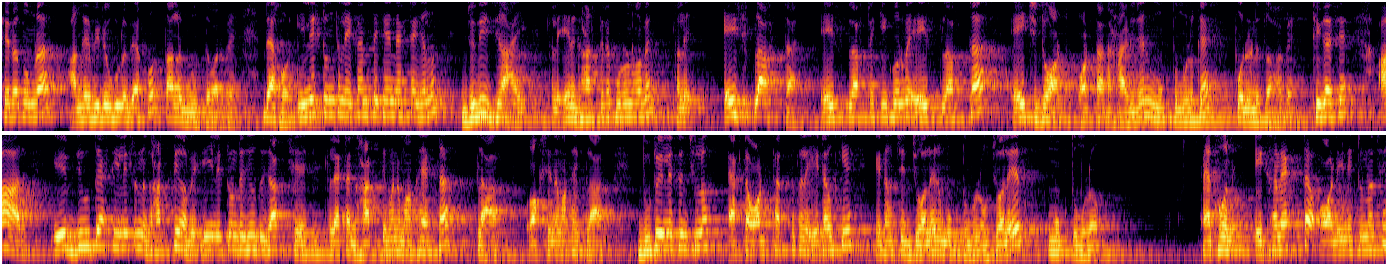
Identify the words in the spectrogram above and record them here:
সেটা তোমরা আগের ভিডিওগুলো দেখো, তাহলে বুঝতে পারবে। দেখো, ইলেকট্রন তাহলে এখান থেকে একটা গেল। যদি যায়, তাহলে এর ঘাটতিটা পূরণ হবে। তাহলে এইচ প্লাসটা এইচ প্লাসটা কী করবে? এইচ প্লাসটা এইচ ডট অর্থাৎ হাইড্রোজেন মুক্তমূলকে পরিণত হবে। ঠিক আছে? আর এর যেহেতু একটা ইলেকট্রনের ঘাটতি হবে, এই ইলেকট্রনটা যেহেতু যাচ্ছে, তাহলে একটা ঘাটতি মানে মাথায় একটা প্লাস অক্সিজেনের মাথায় প্লাস দুটো ইলেকট্রন ছিল, একটা অড থাকছে, তাহলে এটাও কি? এটা হচ্ছে জলের মুক্তমূলক জলের মুক্তমূলক। এখন এখানে একটা অড ইলেকট্রন আছে,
